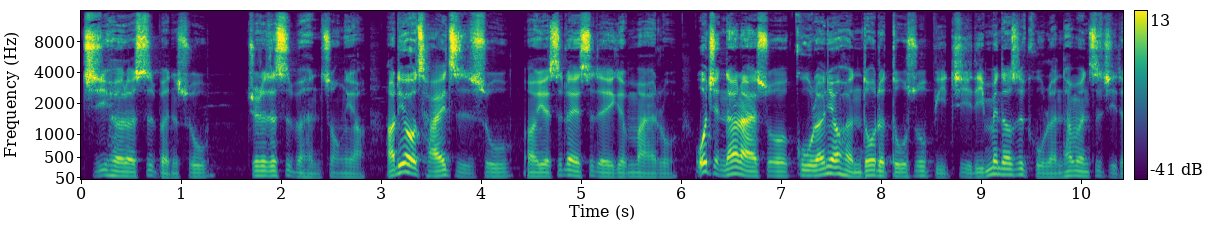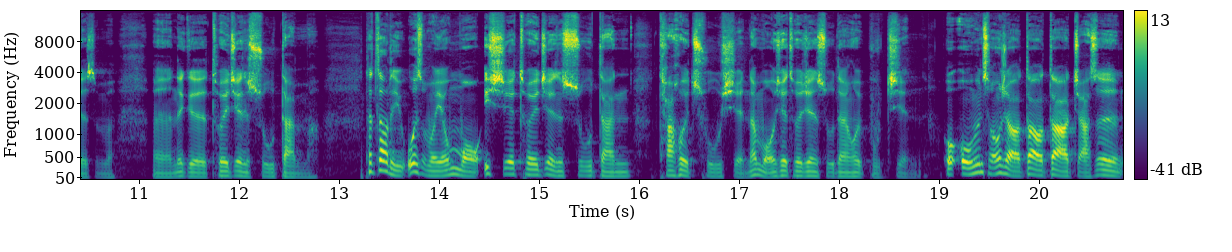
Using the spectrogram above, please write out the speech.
集合了四本书。觉得这四本很重要啊，六才子书啊，也是类似的一个脉络。我简单来说，古人有很多的读书笔记，里面都是古人他们自己的什么呃那个推荐书单嘛。他到底为什么有某一些推荐书单它会出现，那某一些推荐书单会不见？我我们从小到大，假设。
